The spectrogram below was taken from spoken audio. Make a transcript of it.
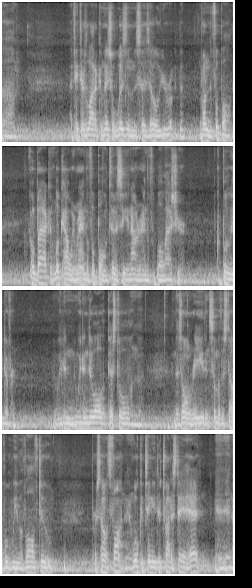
Um, I think there's a lot of conventional wisdom that says, "Oh, you're running the football." Go back and look how we ran the football in Tennessee and how we ran the football last year. Completely different. We didn't we didn't do all the pistol and the and the zone read and some of the stuff we've evolved to. Personnel is fun, and we'll continue to try to stay ahead and, and,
